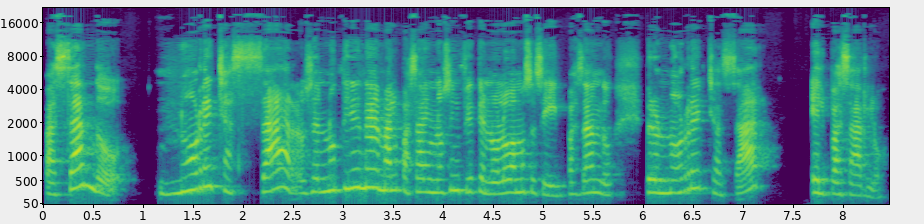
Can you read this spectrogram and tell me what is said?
pasando no rechazar, o sea, no tiene nada de malo pasar y no significa que no lo vamos a seguir pasando, pero no rechazar el pasarlo,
